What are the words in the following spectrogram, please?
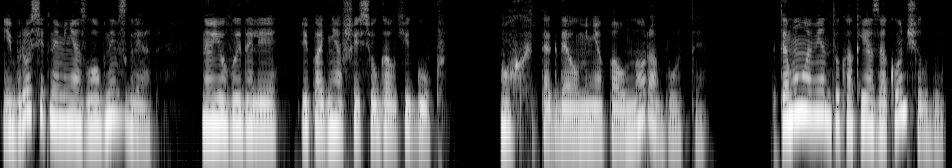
и бросить на меня злобный взгляд, но ее выдали приподнявшиеся уголки губ. «Ох, тогда у меня полно работы». К тому моменту, как я закончил бы,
